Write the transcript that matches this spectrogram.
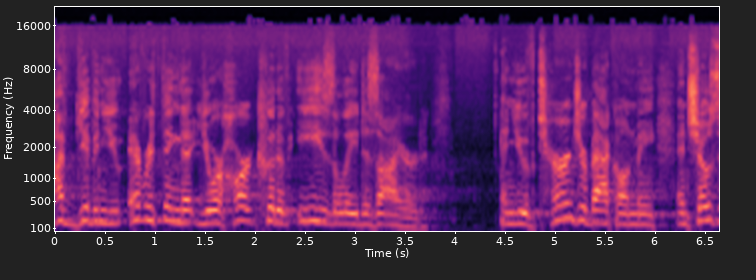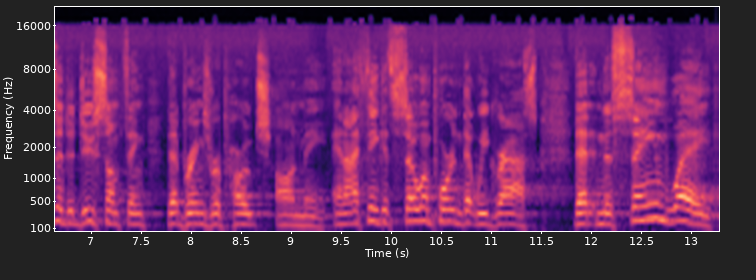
I've given you everything that your heart could have easily desired. And you have turned your back on me and chosen to do something that brings reproach on me. And I think it's so important that we grasp that in the same way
